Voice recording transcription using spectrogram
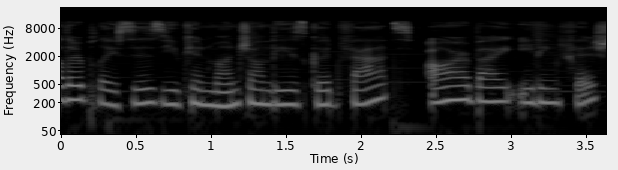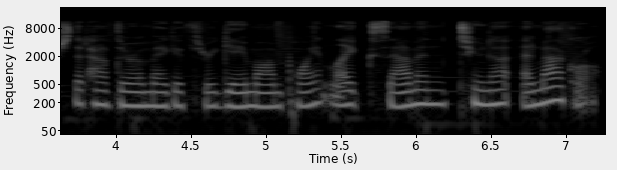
Other places you can munch on these good fats are by eating fish that have their omega-3 game on point like salmon, tuna, and mackerel.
